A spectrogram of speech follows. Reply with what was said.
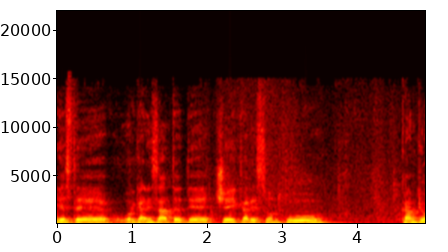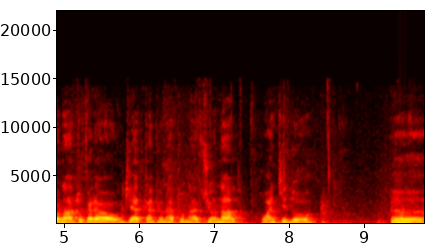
este organizată de cei care sunt cu campionatul, care au încheiat campionatul național Huanchido. Uh,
